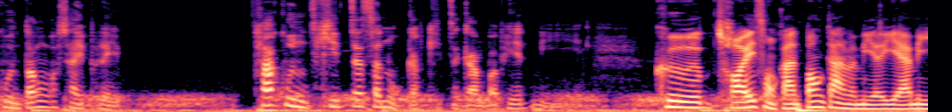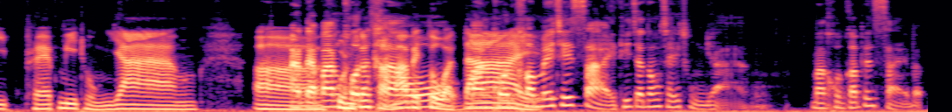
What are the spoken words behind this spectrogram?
คุณต้องใช้เพลฟถ้าคุณคิดจะสนุกกับกิจกรรมประเภทนี้ คือช้อยส์ของการป้องกันมันมีเยอะแยะมีเพรสมีถุงยางเอ่ออะ แต่บางคุณคนก็สามารถไปตรวจได้บางคนเขาไม่ใช่สายที่จะต้องใช้ถุงยาง บางคนเขาเป็นสายแบบ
